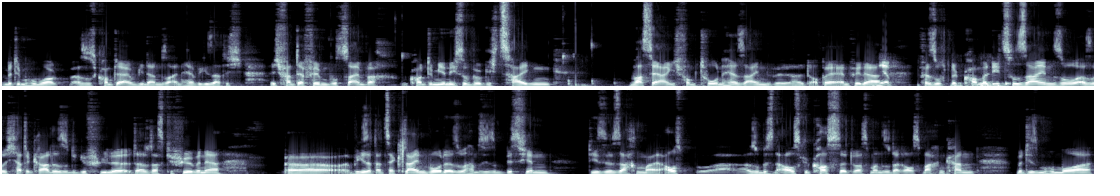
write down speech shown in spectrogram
mit dem Humor, also es kommt ja irgendwie dann so einher, wie gesagt, ich, ich fand, der Film wusste einfach, konnte mir nicht so wirklich zeigen, was er eigentlich vom Ton her sein will. Halt, ob er entweder Ja. versucht, eine Comedy zu sein, so, also ich hatte gerade so die Gefühle, also das Gefühl, wenn er, äh, wie gesagt, als er klein wurde, so haben sie so ein bisschen diese Sachen mal aus, also ein bisschen ausgekostet, was man so daraus machen kann mit diesem Humor.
